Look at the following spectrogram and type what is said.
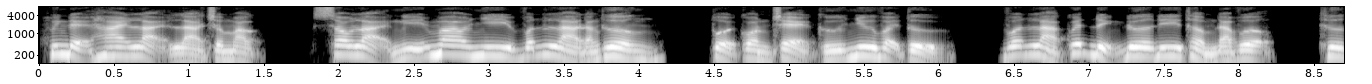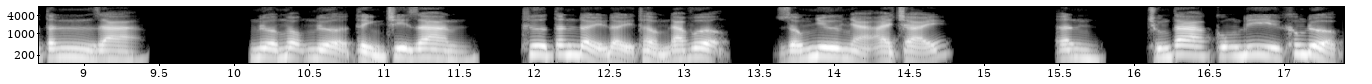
Huynh đệ hai lại là trầm mặc, sau lại nghĩ Mao Nhi vẫn là đáng thương, tuổi còn trẻ cứ như vậy tử, vẫn là quyết định đưa đi thẩm đa vượng, thư tân ra. Nửa ngộng nửa tỉnh chi gian, thư tân đẩy đẩy thẩm đa vượng, giống như nhà ai cháy. Ân, chúng ta cũng đi không được,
